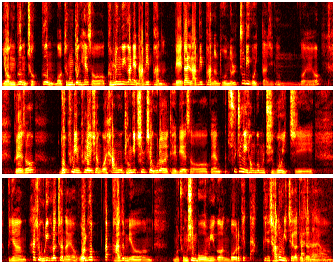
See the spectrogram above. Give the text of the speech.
연금, 적금 뭐 등등 해서 금융기관에 납입하는 매달 납입하는 돈을 줄이고 있다 지금 거예요. 그래서 높은 인플레이션과 향후 경기 침체 우려에 대비해서 그냥 수중에 현금을 쥐고 있지 그냥 사실 우리 그렇잖아요. 월급 딱 받으면 뭐 종신보험이건 뭐 이렇게 딱 그냥 자동이체가 되잖아요. 맞아요.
